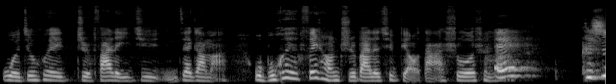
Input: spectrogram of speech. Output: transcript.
我就会只发了一句你在干嘛，我不会非常直白的去表达说什么。哎，可是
